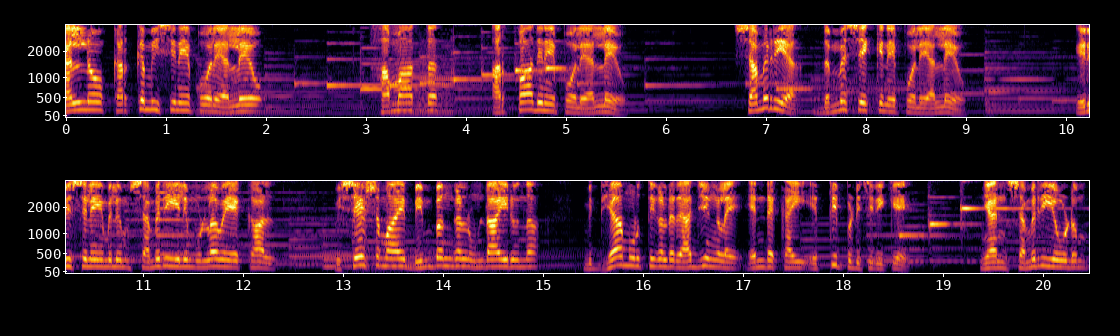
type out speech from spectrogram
കൽനോ കർക്കമീശിനെ പോലെ അല്ലയോ? ഹമാത്ത് അർപ്പാദിനെ പോലെ അല്ലയോ? ശമര്യ ദമ്മശേക്കിനെ പോലെ അല്ലയോ? എരുസലേമിലും ശമരിയിലും ഉള്ളവയേക്കാൾ വിശേഷമായ ബിംബങ്ങൾ ഉണ്ടായിരുന്ന മിഥ്യാമൂർത്തികളുടെ രാജ്യങ്ങളെ എന്റെ കൈ എത്തിപ്പിടിച്ചിരിക്കെ. ഞാൻ ശമരിയോടും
